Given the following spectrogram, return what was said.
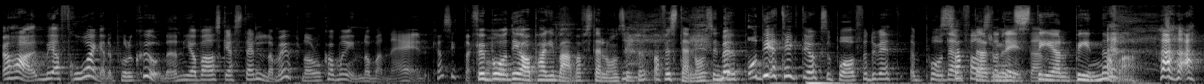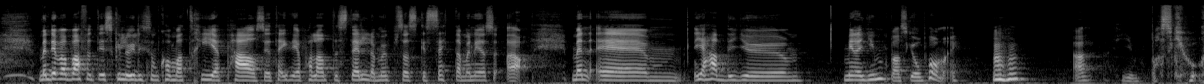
Jaha, men jag frågade produktionen, jag bara ska jag ställa mig upp när de kommer in? De bara nej, du kan sitta För kvar. både jag och Pagge bara, varför ställer hon sig inte upp? Varför ställer hon sig inte Men, upp? och det tänkte jag också på, för du vet på den Satt där första som en dejten. stel pinne bara. Men det var bara för att det skulle liksom komma tre pauser. Jag tänkte jag pallar inte ställa mig upp så jag ska sätta mig ner. Så, ja. Men ehm, jag hade ju mina gympaskor på mig. Mhm. Ja, gympaskor.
